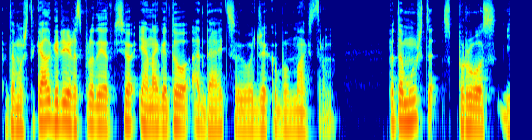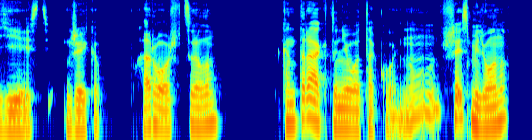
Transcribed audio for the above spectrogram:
Потому что Калгари распродает все, и она готова отдать своего Джекоба Макстрома. Потому что спрос есть. Джейкоб хорош в целом. Контракт у него такой, ну, 6 миллионов.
